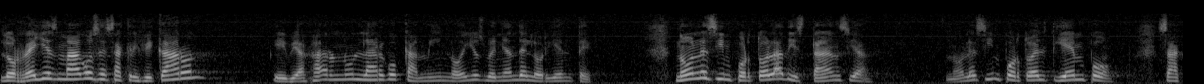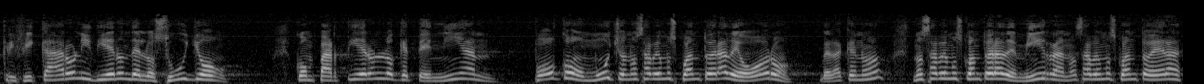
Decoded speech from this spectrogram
Los reyes magos se sacrificaron y viajaron un largo camino. Ellos venían del oriente. No les importó la distancia, no les importó el tiempo. Sacrificaron y dieron de lo suyo. Compartieron lo que tenían, poco o mucho, no sabemos cuánto era de oro, ¿verdad que no? No sabemos cuánto era de mirra, no sabemos cuánto era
